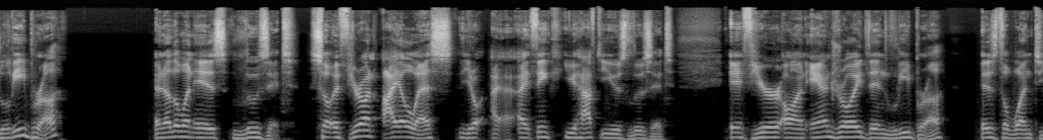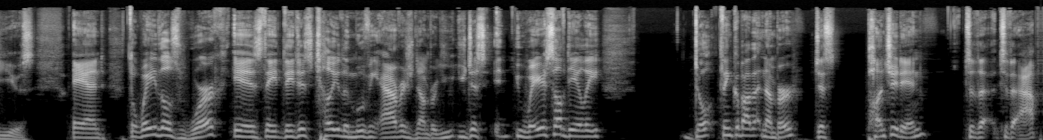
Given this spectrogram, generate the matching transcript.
Libra. Another one is Lose It. So if you're on iOS, you know I, I think you have to use Lose It. If you're on Android, then Libra is the one to use. And the way those work is they they just tell you the moving average number. You you just you weigh yourself daily. Don't think about that number. Just punch it in to the to the app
